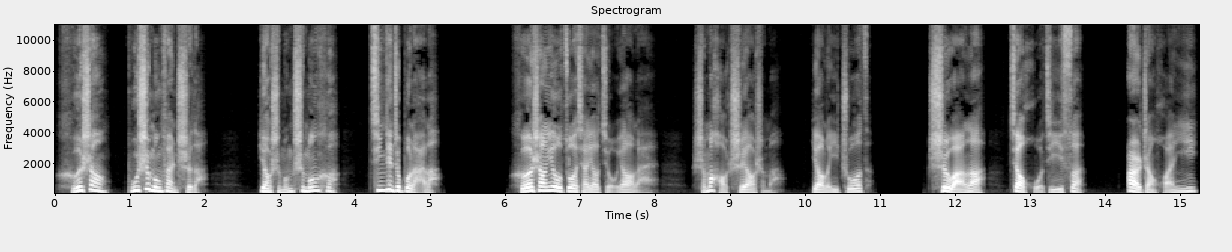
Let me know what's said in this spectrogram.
和尚不是蒙饭吃的，要是蒙吃蒙喝，今天就不来了。和尚又坐下要酒要来，什么好吃要什么，要了一桌子。吃完了，叫伙计一算，二账还一，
